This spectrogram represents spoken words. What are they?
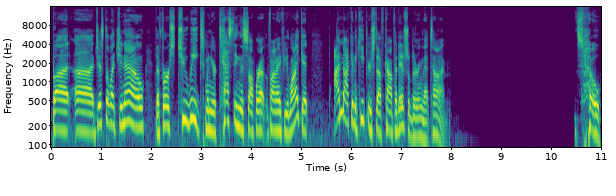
But uh, just to let you know, the first two weeks when you're testing this software out to find out if you like it, I'm not going to keep your stuff confidential during that time. So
